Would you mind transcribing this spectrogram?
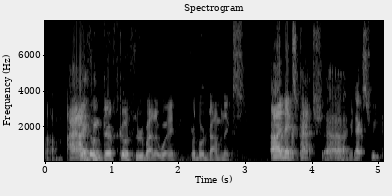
Um, I, I think nerfs go through, by the way, for Lord Dominik's. uh, next patch, uh, Okay. next week.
